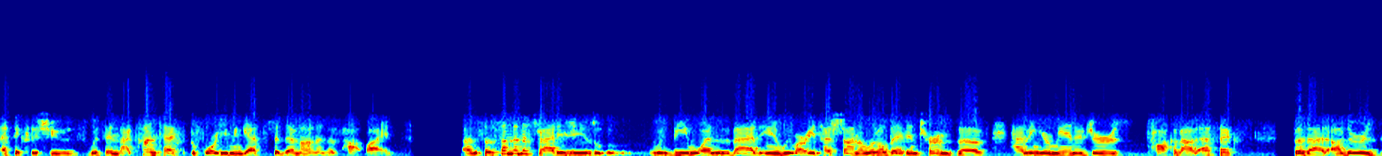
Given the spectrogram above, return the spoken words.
ethics issues within that context before it even gets to the anonymous hotline. Um, so some of the strategies would be ones that you know we've already touched on a little bit in terms of having your managers talk about ethics so that others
